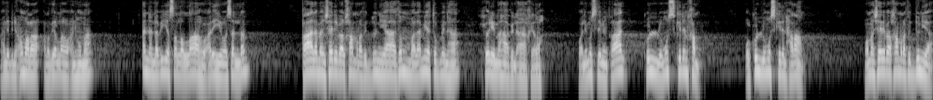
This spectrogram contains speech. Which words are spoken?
عن ابن عمر رضي الله عنهما أن النبي صلى الله عليه وسلم قال من شرب الخمر في الدنيا ثم لم يتب منها حرمها في الآخرة. ولمسلم قال كل مسكر خمر وكل مسكر حرام. ومن شرب الخمر في الدنيا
